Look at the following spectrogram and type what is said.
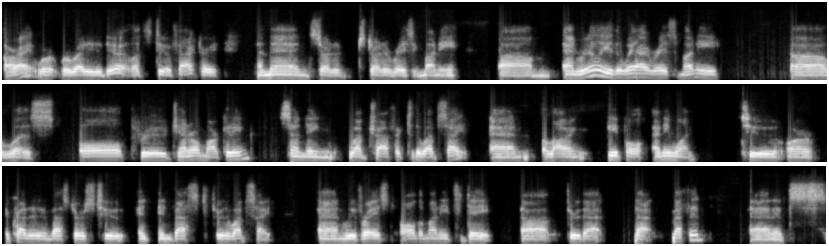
all right, we're we're ready to do it. Let's do a factory. And then started started raising money. Um, and really, the way I raised money uh, was all through general marketing, sending web traffic to the website, and allowing people, anyone, to or accredited investors to in- invest through the website. And we've raised all the money to date uh, through that that method. And it's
